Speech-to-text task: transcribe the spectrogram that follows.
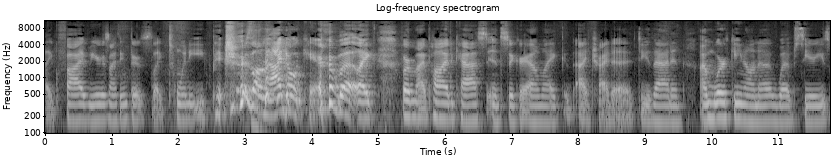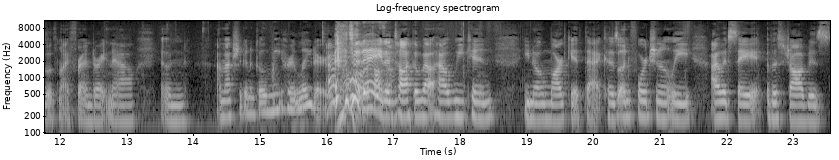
like five years, and I think there's like 20 pictures on it. I don't care, but like for my podcast Instagram, like I try to do that, and I'm working on a web series with my friend right now, and I'm actually gonna go meet her later Oh, cool. today That's to talk about how we can. You know, market that because unfortunately, I would say this job is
